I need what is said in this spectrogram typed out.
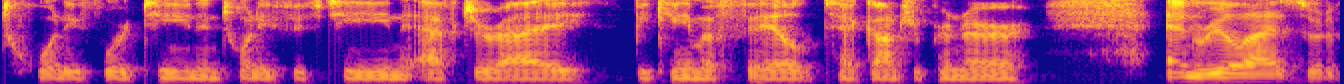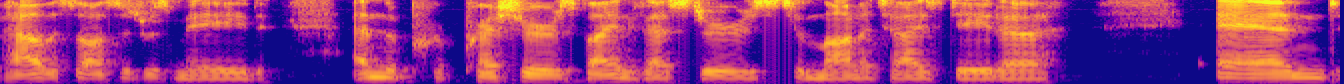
2014 and 2015 after I became a failed tech entrepreneur and realized sort of how the sausage was made and the pr- pressures by investors to monetize data and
